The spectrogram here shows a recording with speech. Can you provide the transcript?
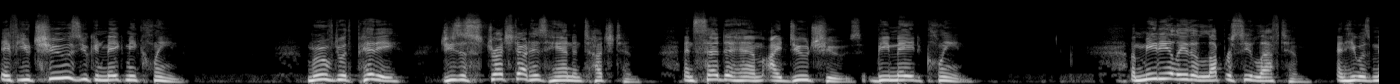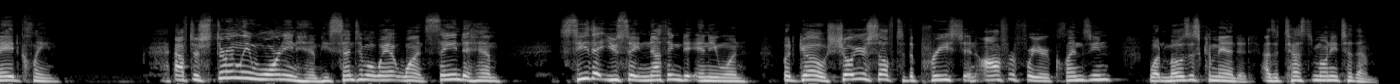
If you choose, you can make me clean. Moved with pity, Jesus stretched out his hand and touched him, and said to him, I do choose, be made clean. Immediately the leprosy left him, and he was made clean. After sternly warning him, he sent him away at once, saying to him, See that you say nothing to anyone, but go, show yourself to the priest, and offer for your cleansing what Moses commanded as a testimony to them.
